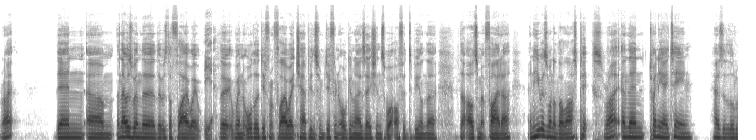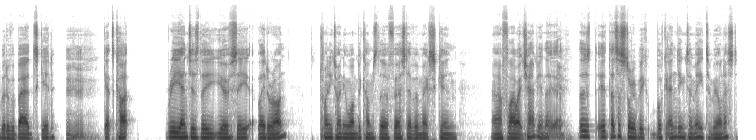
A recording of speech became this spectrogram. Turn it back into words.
right then um and that was when the there was the flyweight Yeah. the when all the different flyweight champions from different organizations were offered to be on the the Ultimate Fighter and he was one of the last picks right and then 2018 has a little bit of a bad skid hmm gets cut, re-enters the UFC later on. 2021 becomes the first ever Mexican uh, flyweight champion. That, Yeah. there's, it, that's a storybook ending to me, to be honest.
